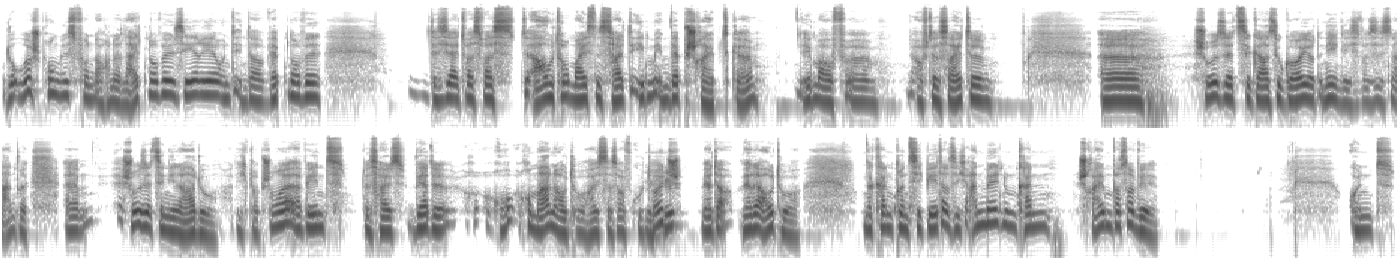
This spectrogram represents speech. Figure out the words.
der Ursprung ist von auch einer Light Novel Serie und in der Webnovel, das ist ja etwas, was der Autor meistens halt eben im Web schreibt, gell? eben auf, äh, auf der Seite äh, Shosetsu Gasugoi oder nee, was ist eine andere? Ähm, Shosetsu Ninadu, hatte ich glaube schon mal erwähnt. Das heißt, wer der Romanautor heißt das auf gut mhm. Deutsch, wer der, wer der Autor. Und da kann im Prinzip jeder sich anmelden und kann schreiben, was er will. Und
